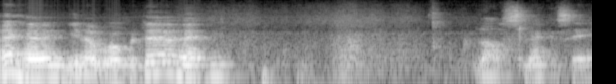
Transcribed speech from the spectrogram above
Hey, hey, you know what we're doing? Lost Legacy.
